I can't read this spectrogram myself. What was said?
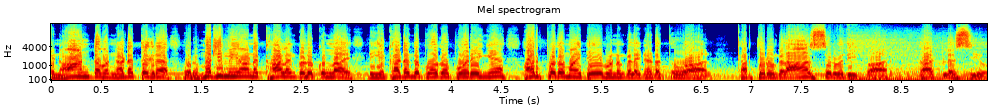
என் ஆண்டவர் நடத்துகிற ஒரு மகிமையான காலங்களுக்குள்ளாய் நீங்க கடந்து போக போறீங்க. அற்புதமாய் தேவன் உங்களை நடத்துவார். கர்த்தர் உங்களை ஆசிர்வதிப்பார். காட் பிளஸ் யூ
